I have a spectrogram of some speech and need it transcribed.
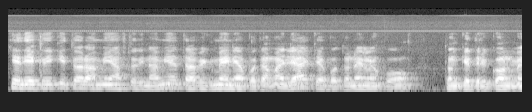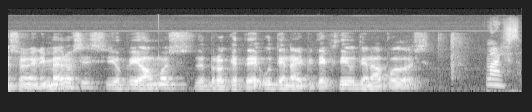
και διεκδικεί τώρα μια αυτοδυναμία τραβηγμένη από τα μαλλιά και από τον έλεγχο των κεντρικών μέσων ενημέρωσης, η οποία όμως δεν πρόκειται ούτε να επιτευχθεί ούτε να αποδώσει. Μάλιστα.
